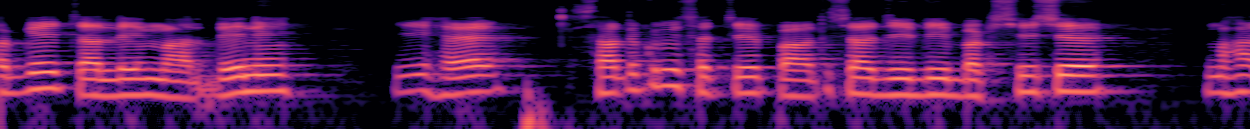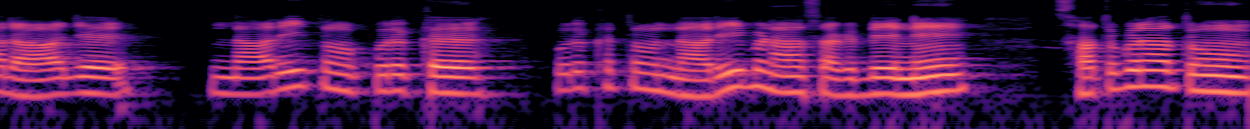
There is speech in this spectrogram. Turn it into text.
ਅੱਗੇ ਚਾਲੇ ਮਾਰਦੇ ਨੇ। ਇਹ ਹੈ ਸਤਿਗੁਰੂ ਸੱਚੇ ਪਾਤਸ਼ਾਹ ਜੀ ਦੀ ਬਖਸ਼ਿਸ਼। ਮਹਾਰਾਜ ਨਾਰੀ ਤੋਂ ਪੁਰਖ ਪੁਰਖ ਤੋਂ ਨਾਰੀ ਬਣਾ ਸਕਦੇ ਨੇ। ਸਤਿਗੁਰਾਂ ਤੋਂ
